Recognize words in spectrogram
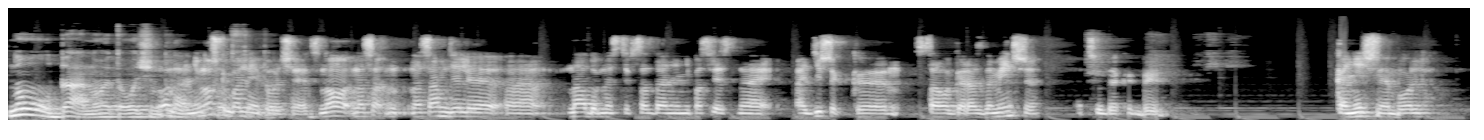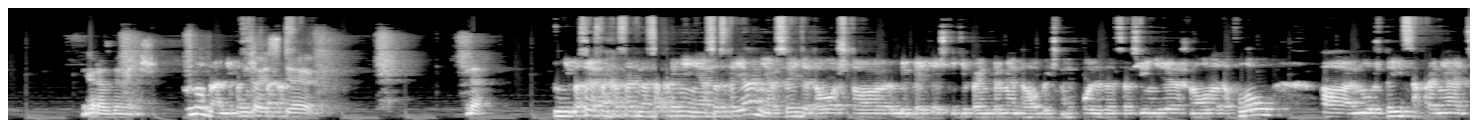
Ну да, но это очень... Ну да, немножко больнее получается. Но на, на самом деле э, надобности в создании непосредственно ID-шек э, стало гораздо меньше. Отсюда как бы конечная боль гораздо меньше. Ну да, непосредственно... Ну, то есть... Э, да. Непосредственно касательно сохранения состояния, в свете того, что библиотечки типа инкрементов обычно используются с Unidirectional Data Flow, а нужды сохранять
